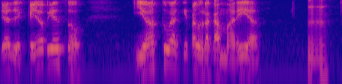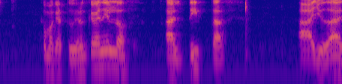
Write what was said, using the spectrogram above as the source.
Es que yo pienso, y yo no estuve aquí para el huracán María, como que tuvieron que venir los artistas a ayudar,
